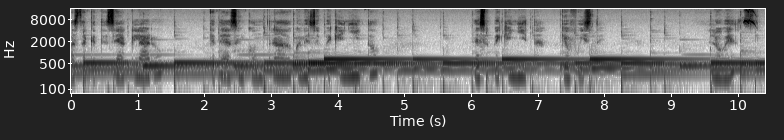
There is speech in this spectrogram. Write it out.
hasta que te sea claro que te has encontrado con ese pequeñito, esa pequeñita que fuiste. ¿Lo ves?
